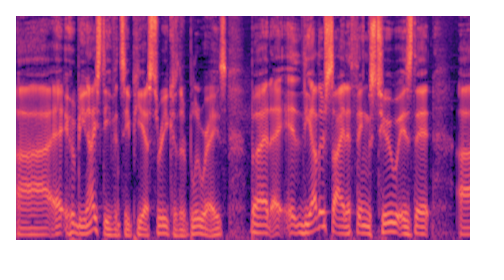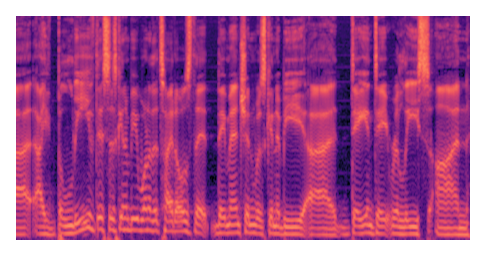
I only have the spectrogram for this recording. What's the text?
Uh, it would be nice to even see PS3 because they're Blu-rays. But uh, the other side of things too is that uh, I believe this is going to be one of the titles that they mentioned was going to be uh, day and date release on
